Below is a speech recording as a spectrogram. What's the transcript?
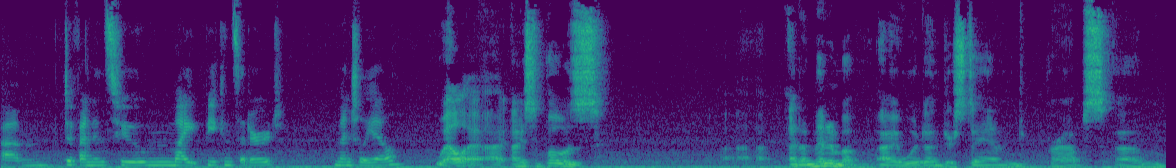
um, defendants who might be considered mentally ill? Well, I, I suppose at a minimum, I would understand perhaps. Um,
